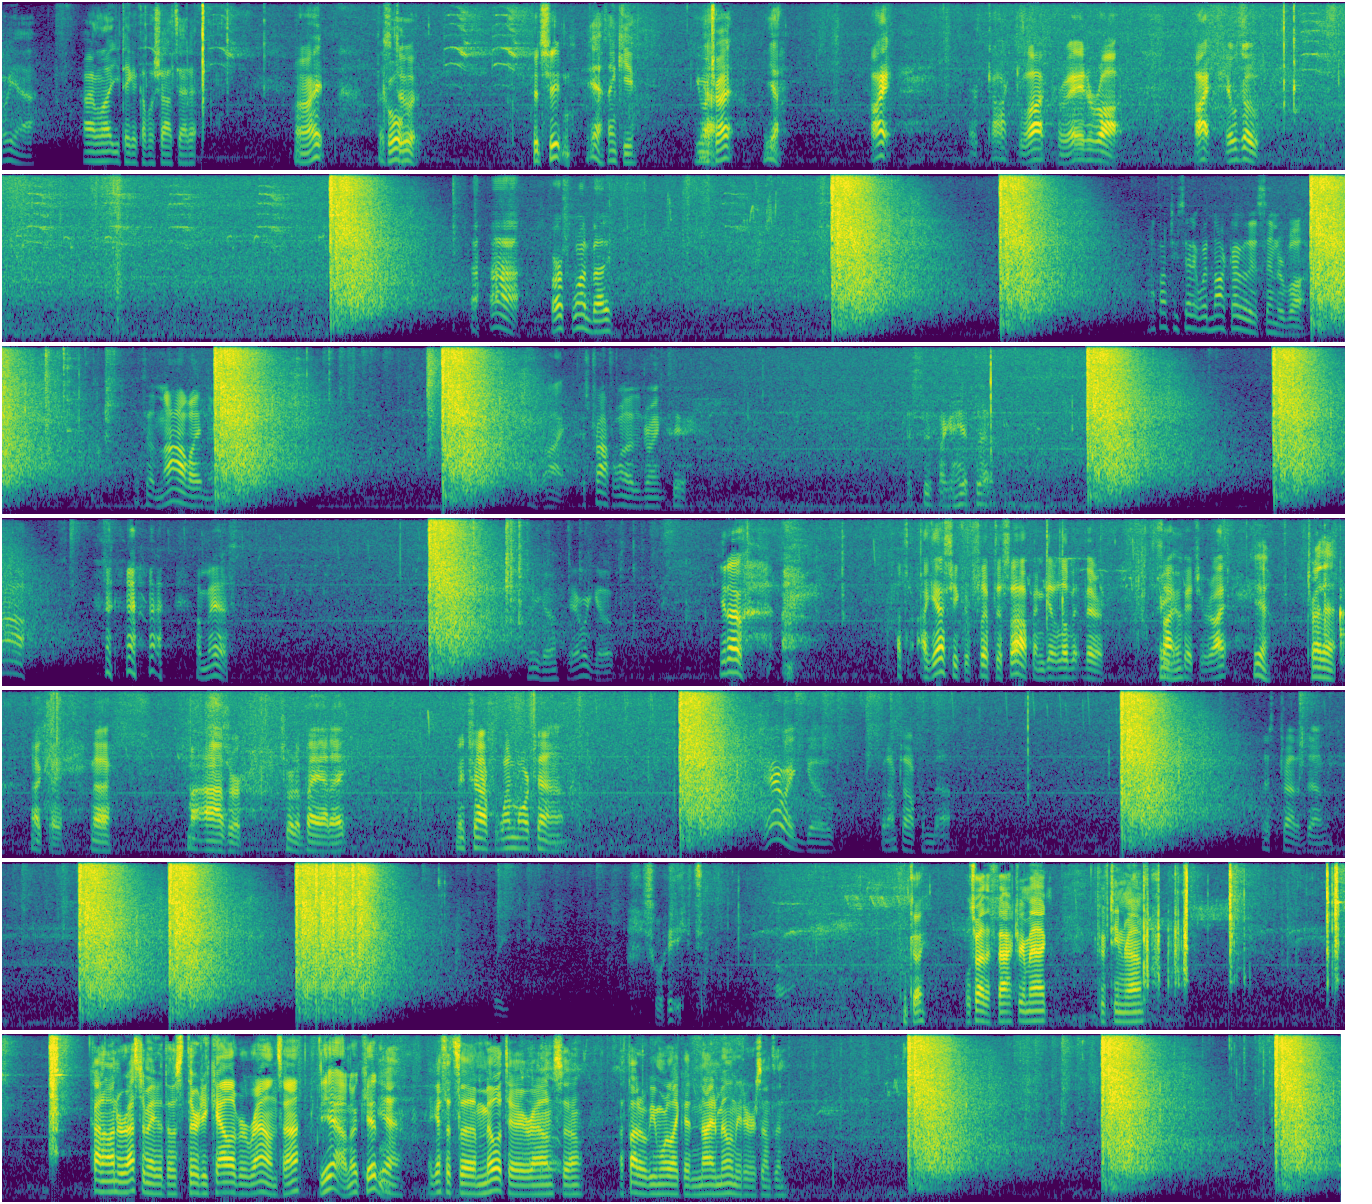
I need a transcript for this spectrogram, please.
Oh yeah. I'm gonna let you take a couple shots at it. All right. Let's cool. do it. Good shooting. Yeah, thank you. You yeah. want to try it? Yeah. All right. We're cocked, locked, ready to rock. All right, here we go. First one, buddy. I thought you said it would knock over this cinder block. It's annihilating it. All right, let's try for one of the drinks here. Let's see if I can hit that. Oh. I missed. There you go. There we go. You know, I guess you could flip this up and get a little bit better sight picture, right? Yeah, try that. Okay, no, my eyes are sort of bad, eh? Let me try for one more time. There we go. That's what I'm talking about. Let's try the dummy. Sweet. Sweet. Okay. We'll try the factory mag, 15 round. Kind of underestimated those 30 caliber rounds, huh? Yeah, no kidding. Yeah. I guess it's a military round, so I thought it would be more like a 9 millimeter or something.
